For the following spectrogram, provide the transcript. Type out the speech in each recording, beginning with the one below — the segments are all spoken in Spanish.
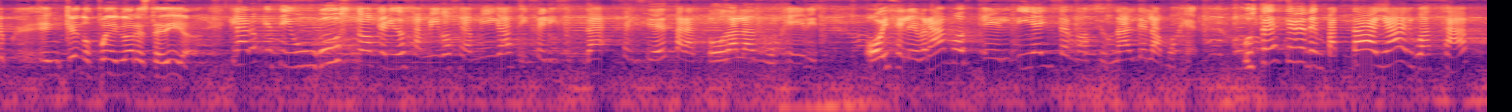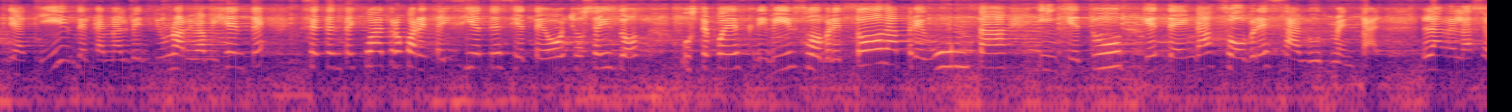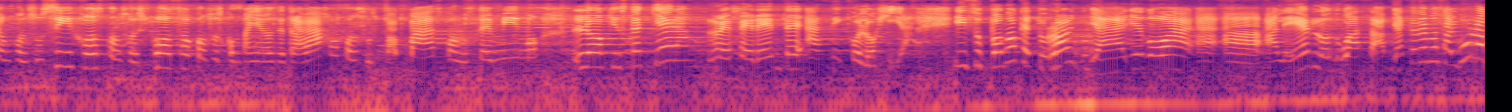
en qué nos puede ayudar este día. Claro que sí, un gusto, queridos amigos y amigas, y felicidades para todas las mujeres. Hoy celebramos el Día Internacional de la Mujer. Ustedes tienen en pantalla el WhatsApp de aquí, del canal 21, arriba mi gente, 74477862. Usted puede escribir sobre toda pregunta, inquietud que tenga sobre salud mental la relación con sus hijos, con su esposo, con sus compañeros de trabajo, con sus papás, con usted mismo, lo que usted quiera referente a psicología. Y supongo que Turrón ya llegó a, a leer los WhatsApp. ¿Ya tenemos alguno?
